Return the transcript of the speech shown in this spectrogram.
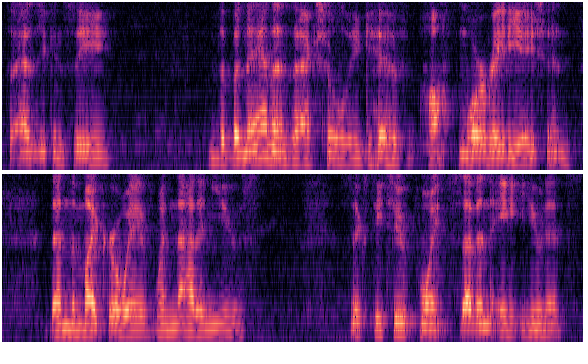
So as you can see, the bananas actually give off more radiation than the microwave when not in use. 62.78 units.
